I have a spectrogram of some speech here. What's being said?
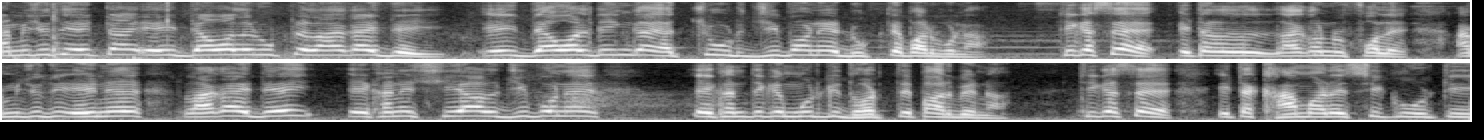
আমি যদি এটা এই দেওয়ালের উপরে লাগাই দেই, এই দেওয়াল ডিঙ্গায় চুর জীবনে ঢুকতে পারব না। ঠিক আছে? এটা লাগানোর ফলে। আমি যদি এনে লাগাই দেই, এখানে শিয়াল জীবনে এখান থেকে মুরগি ধরতে পারবে না। ঠিক আছে? এটা খামারের সিকিউরিটি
